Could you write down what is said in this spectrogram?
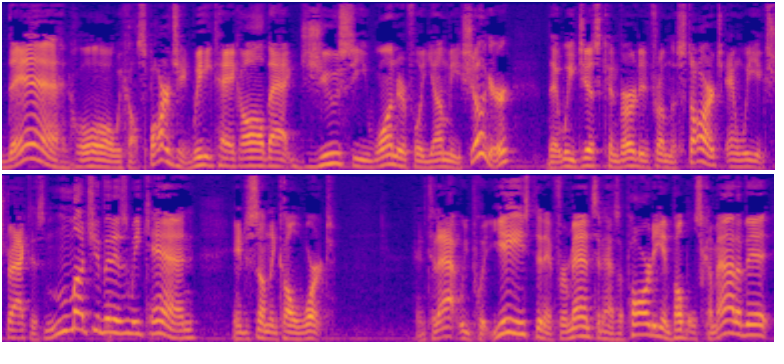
Then, oh, we call sparging. We take all that juicy, wonderful, yummy sugar that we just converted from the starch and we extract as much of it as we can into something called wort. And to that we put yeast and it ferments and has a party and bubbles come out of it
